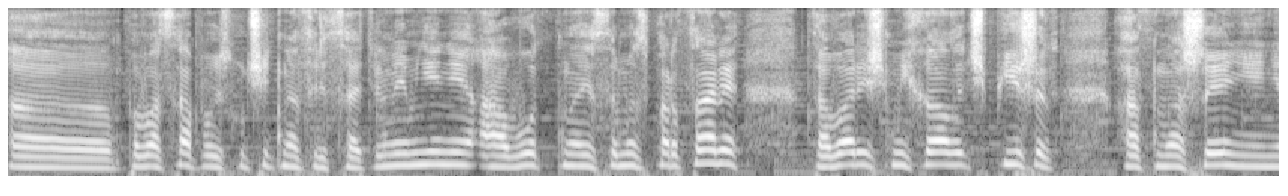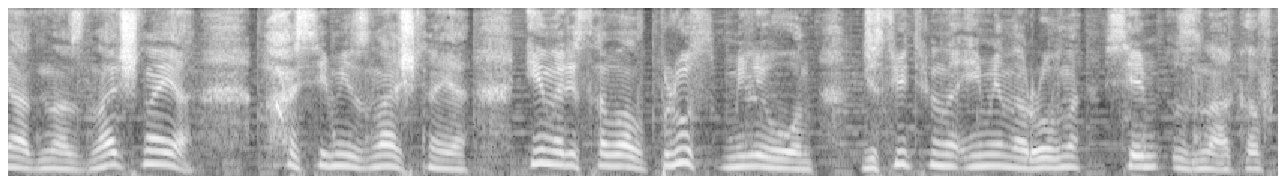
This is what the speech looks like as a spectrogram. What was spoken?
а, по WhatsApp исключительно отрицательное мнение, а вот на СМС-портале товарищ Михалыч пишет отношение неоднозначное, а семизначное, и нарисовал плюс миллион. Действительно, именно ровно семь знаков.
